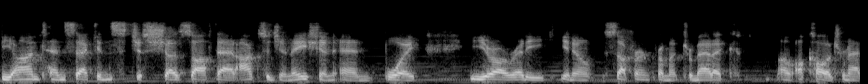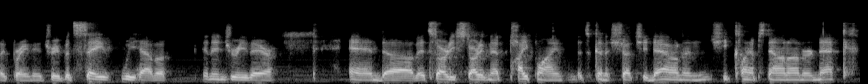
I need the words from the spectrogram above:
beyond 10 seconds just shuts off that oxygenation and boy you're already you know suffering from a traumatic i'll call it traumatic brain injury but say we have a, an injury there and uh, it's already starting that pipeline that's going to shut you down and she clamps down on her neck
